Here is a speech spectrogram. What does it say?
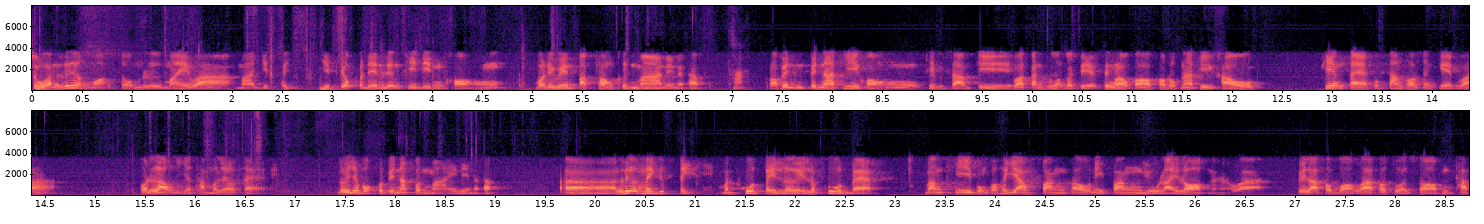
ส่วนเรื่องเหมาะสมหรือไม่ว่ามาหยิบไปหยิบยกประเด็นเรื่องที่ดินของบริเวณปากช่องขึ้นมาเนี่ยนะครับ ค่ะ ก็เป็นเป็นหน้าที่ของที่ปรึกษาตีว่าการกระทรวงเกษตร ซึ่งเราก็เคารพหน้าที่เขา เพียงแต่ผมตั้งข้อสังเกตว่า คนเรานี่จะทำมาแล้วแต่ โดยเฉพาะคนเป็นนักกฎหมายเนี่ยนะครับเอ่อเรื่องไม่ยุติมันพูดไปเลยแล้วพูดแบบบางทีผมก็พยายามฟังเขานี่ฟังอยู่หลายรอบนะฮะว่า เวลาเขาบอกว่าเขาตรวจสอบทับ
